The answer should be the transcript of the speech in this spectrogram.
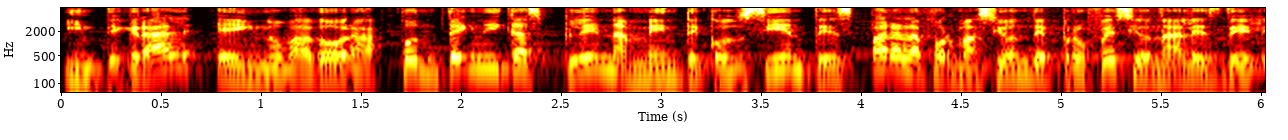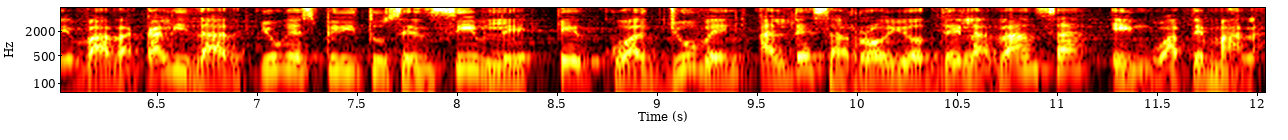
integral e innovadora, con técnicas plenamente conscientes para la formación de profesionales de elevada calidad y un espíritu sensible que coadyuven al desarrollo de la danza en Guatemala.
